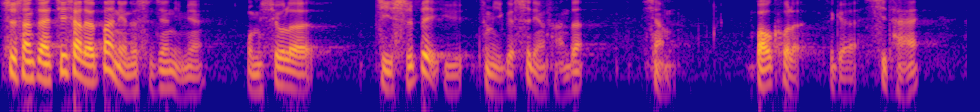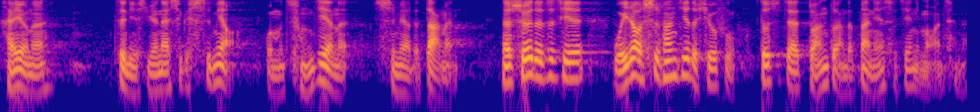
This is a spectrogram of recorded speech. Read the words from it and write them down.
事实上，在接下来半年的时间里面，我们修了几十倍于这么一个试点房的项目，包括了这个戏台，还有呢这里是原来是个寺庙，我们重建了寺庙的大门。那所有的这些围绕四方街的修复，都是在短短的半年时间里面完成的。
